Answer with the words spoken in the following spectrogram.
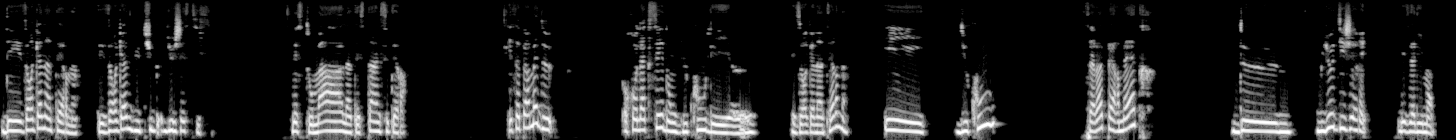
des organes internes, des organes du tube digestif, l'estomac, l'intestin, etc. Et ça permet de relaxer donc du coup les, euh, les organes internes et du coup ça va permettre de mieux digérer les aliments.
